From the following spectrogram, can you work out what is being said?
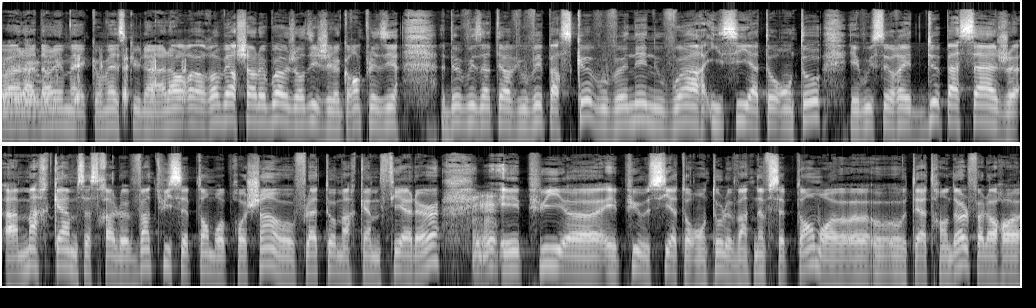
Voilà, dans les mecs, au masculin. Alors euh, Robert Charlebois, aujourd'hui, j'ai le grand plaisir de vous interviewer parce que vous venez nous voir ici à Toronto et vous serez de passage à Markham. Ça sera le 28 septembre prochain au Flato Markham Theatre Mhm. et puis euh, et puis aussi à Toronto le 29 septembre euh, au, au Théâtre Alors, euh,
